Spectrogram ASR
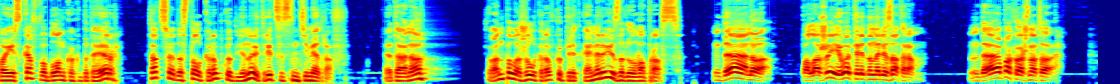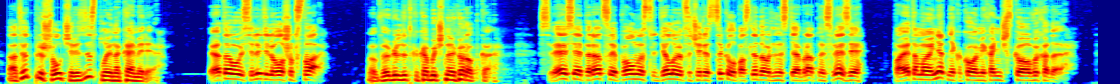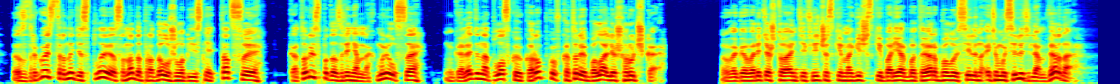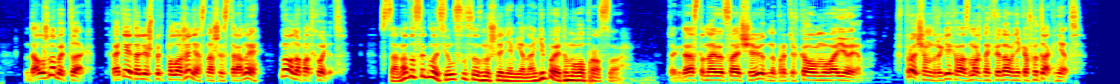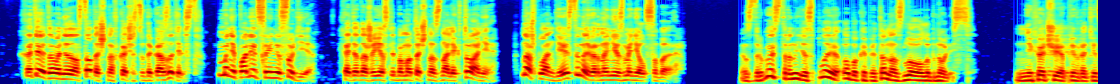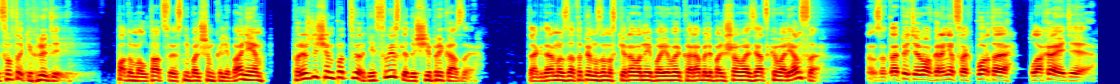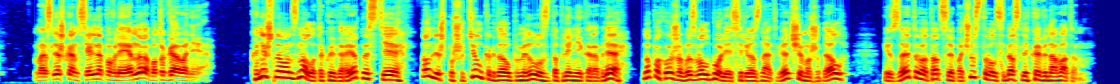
Поискав в обломках БТР, Тацуя достал коробку длиной 30 сантиметров. «Это оно?» Он положил коробку перед камерой и задал вопрос. «Да, оно. Положи его перед анализатором». «Да, похож на то». Ответ пришёл через дисплей на камере. «Это усилитель волшебства». Выглядит как обычная коробка. Связь и операции полностью делаются через цикл последовательности обратной связи, поэтому и нет никакого механического выхода. С другой стороны дисплея Санада продолжил объяснять Тацуи, который с подозрением нахмурился, глядя на плоскую коробку, в которой была лишь ручка. «Вы говорите, что антифизический магический барьер БТР был усилен этим усилителем, верно?» «Должно быть так. Хотя это лишь предположение с нашей стороны, но оно подходит». Санада согласился с размышлением Янаги по этому вопросу. «Тогда становится очевидно, против кого мы воюем. Впрочем, других возможных виновников и так нет. Хотя этого недостаточно в качестве доказательств. Мы не полиция и не судьи. Хотя даже если бы мы точно знали, кто они, наш план действий, наверное, не изменился бы». С другой стороны дисплея оба капитана зло улыбнулись. «Не хочу я превратиться в таких людей», — подумал Тацуя с небольшим колебанием, прежде чем подтвердить свои следующие приказы. «Тогда мы затопим замаскированный боевой корабль Большого Азиатского Альянса?» «Затопить его в границах порта – плохая идея. Мы слишком сильно повлияем на работу гавани». Конечно, он знал о такой вероятности, он лишь пошутил, когда упомянул о затоплении корабля, но, похоже, вызвал более серьезный ответ, чем ожидал. Из-за этого Тация почувствовал себя слегка виноватым.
